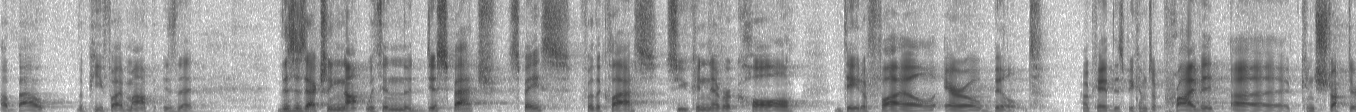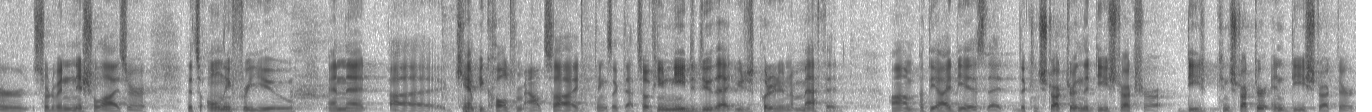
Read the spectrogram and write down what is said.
about the P5 mop is that this is actually not within the dispatch space for the class, so you can never call data file arrow build. Okay, this becomes a private uh, constructor sort of initializer that's only for you and that uh, can't be called from outside, things like that. So if you need to do that, you just put it in a method. Um, but the idea is that the constructor and the destructor, de constructor and destructor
